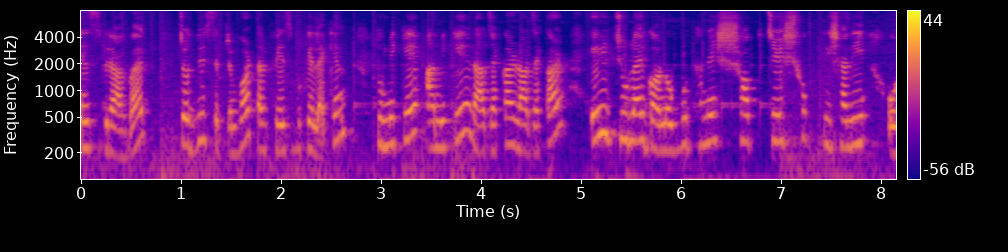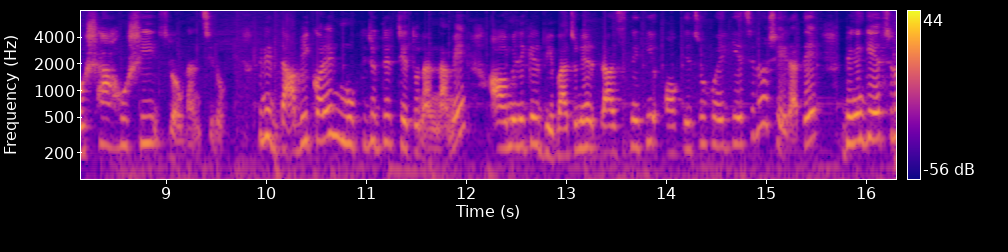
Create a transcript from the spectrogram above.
এনসিপির আহ্বায়ক চোদ্দই সেপ্টেম্বর তার ফেসবুকে লেখেন, তুমি কে, আমি কে, রাজাকার রাজাকার? এই জুলাই গণ সবচেয়ে শক্তিশালী ও সাহসী স্লোগান ছিল। তিনি দাবি করেন, মুক্তিযুদ্ধের চেতনার নামে আওয়ামী লীগের বিভাজনের রাজনীতি অকেজো হয়ে গিয়েছিল, সেই রাতে ভেঙে গিয়েছিল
